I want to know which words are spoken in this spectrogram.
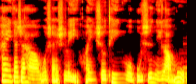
嗨，大家好，我是 Ashley，欢迎收听。我不是你老木。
